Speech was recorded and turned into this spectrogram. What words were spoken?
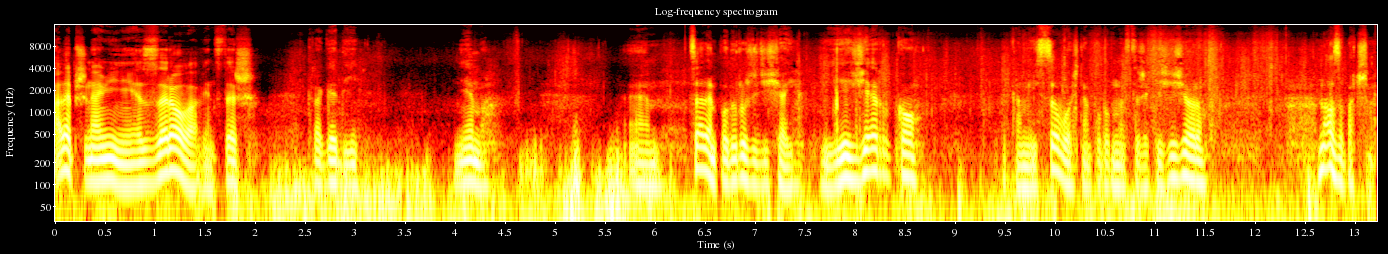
Ale przynajmniej nie jest zerowa, więc też tragedii nie ma. Em, Celem podróży dzisiaj jezierko. Taka miejscowość, tam podobno jest też jakieś jezioro. No zobaczymy.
